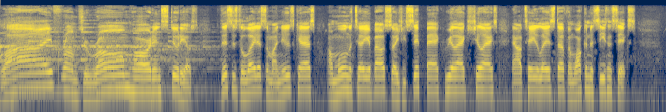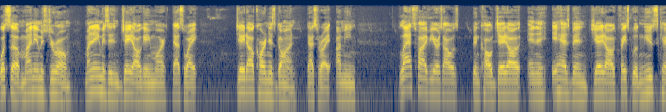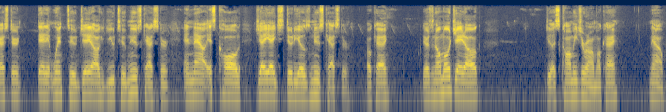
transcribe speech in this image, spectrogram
Live from Jerome Hardin Studios. This is the latest on my newscast I'm willing to tell you about, so you sit back, relax, chillax, and I'll tell you the latest stuff, and welcome to Season 6. What's up? My name is Jerome. My name isn't J-Dog anymore. That's right. J-Dog Hardin is gone. That's right. I mean, last five years I was been called J-Dog, and it, it has been J-Dog Facebook Newscaster, then it went to J-Dog YouTube Newscaster, and now it's called JH Studios Newscaster. Okay? There's no more J-Dog. Just call me Jerome, okay? Now,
